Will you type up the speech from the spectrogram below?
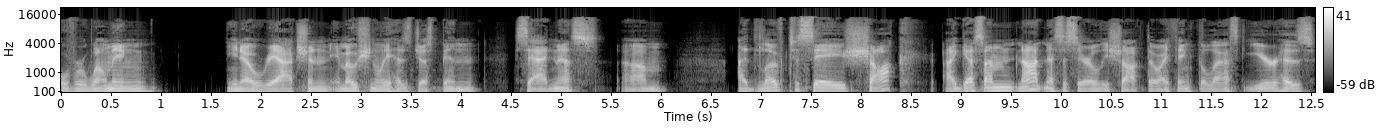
overwhelming, you know, reaction emotionally has just been sadness. Um, I'd love to say shock I guess I'm not necessarily shocked, though. I think the last year has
